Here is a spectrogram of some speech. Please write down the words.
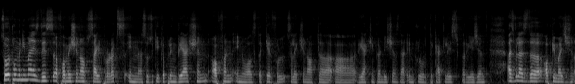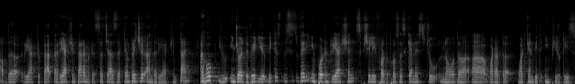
So to minimize this uh, formation of side products in uh, Suzuki coupling reaction often involves the careful selection of the uh, reaction conditions that include the catalyst reagents as well as the optimization of the reactor uh, reaction parameters such as the temperature and the reaction time. I hope you enjoyed the video because this is very important reaction especially for the process chemist to know the uh, what are the what can be the impurities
